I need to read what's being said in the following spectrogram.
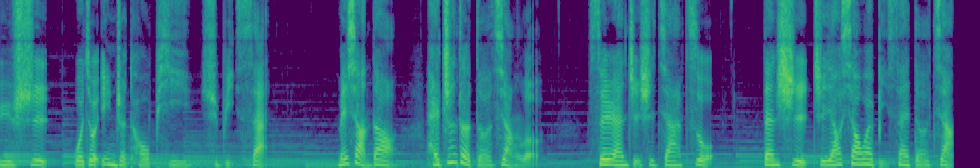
于是我就硬着头皮去比赛，没想到还真的得奖了。虽然只是佳作，但是只要校外比赛得奖，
